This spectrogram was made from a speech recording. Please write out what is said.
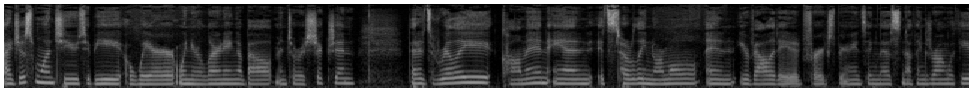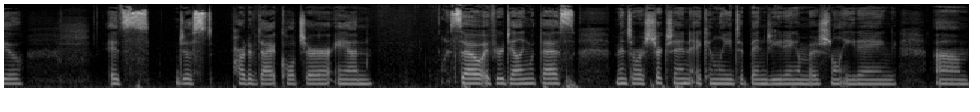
I just want you to be aware when you're learning about mental restriction that it's really common and it's totally normal, and you're validated for experiencing this. Nothing's wrong with you. It's just part of diet culture. And so, if you're dealing with this mental restriction, it can lead to binge eating, emotional eating. Um,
